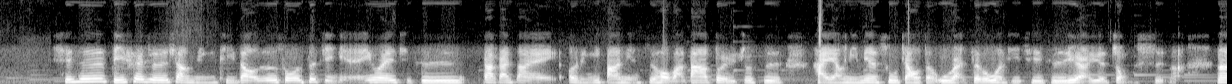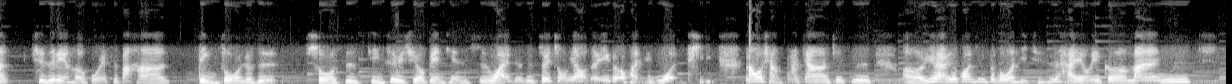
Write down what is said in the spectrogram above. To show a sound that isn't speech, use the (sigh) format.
其实的确就是像您提到，就是说这几年，因为其实大概在二零一八年之后吧，大家对于就是海洋里面塑胶的污染这个问题，其实越来越重视嘛，那。其实联合国也是把它定做，就是说是仅次于气候变迁之外，就是最重要的一个环境问题。那我想大家就是呃越来越关注这个问题。其实还有一个蛮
